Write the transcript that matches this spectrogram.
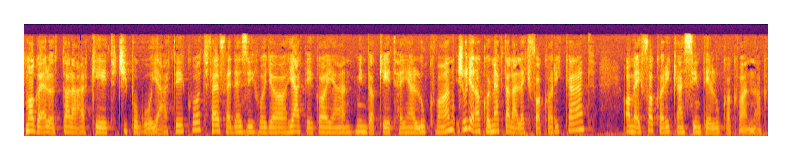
maga előtt talál két csipogó játékot, felfedezi, hogy a játék alján mind a két helyen luk van, és ugyanakkor megtalál egy fakarikát, amely fakarikán szintén lukak vannak.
